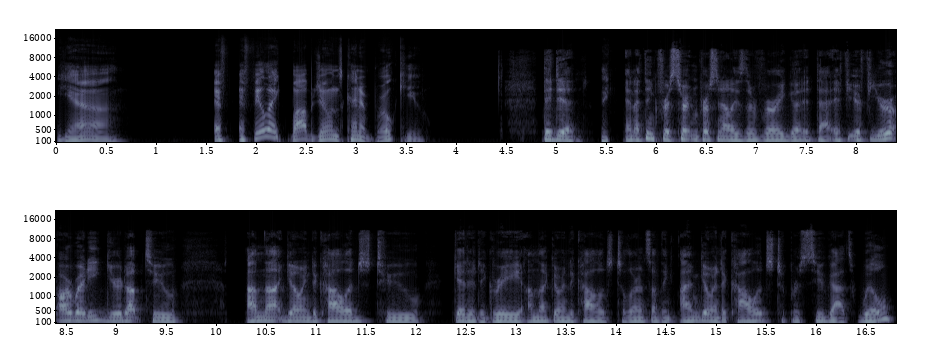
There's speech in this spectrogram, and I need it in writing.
Yeah. I, I feel like Bob Jones kind of broke you. They did. And I think for certain personalities, they're very good at that. If, you, if you're already geared up to, I'm not going to college to get a degree. I'm not going to college to learn something. I'm going to college to pursue God's will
